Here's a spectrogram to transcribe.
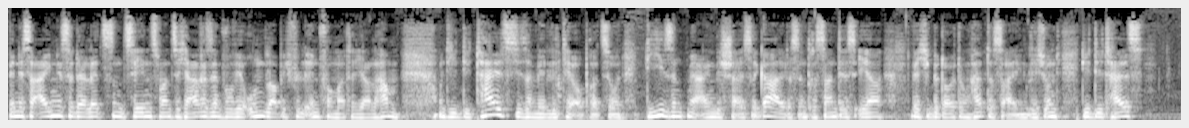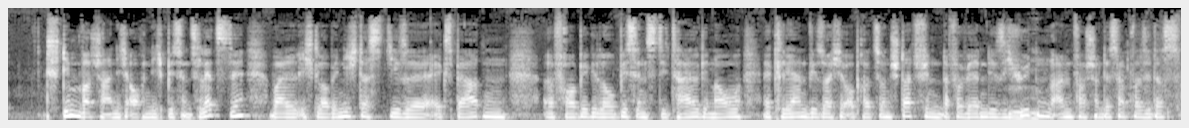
wenn es Ereignisse der letzten 10, 20 Jahre sind, wo wir unglaublich viel Infomaterial haben. Und die Details dieser Militäroperation, die sind mir eigentlich scheißegal. Das Interessante ist eher, welche Bedeutung hat das eigentlich? Und die Details stimmen wahrscheinlich auch nicht bis ins Letzte, weil ich glaube nicht, dass diese Experten, äh, Frau Bigelow, bis ins Detail genau erklären, wie solche Operationen stattfinden. Davor werden die sich mhm. hüten, einfach schon deshalb, weil sie das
